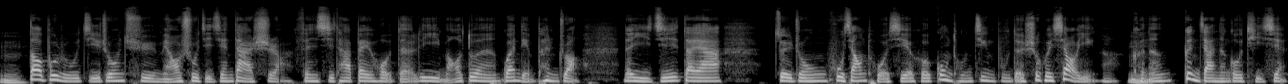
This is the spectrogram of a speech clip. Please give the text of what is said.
嗯倒不如集中去描述几件大事啊，分析它背后的利益矛盾、观点碰撞，那以及大家最终互相妥协和共同进步的社会效应啊，嗯可能更加能够体现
